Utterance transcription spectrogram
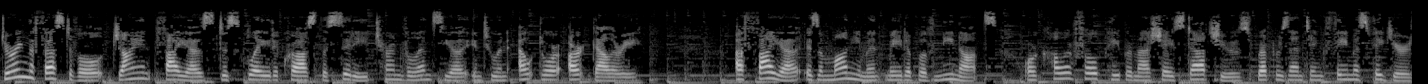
During the festival, giant fallas displayed across the city turn Valencia into an outdoor art gallery. A falla is a monument made up of ninots, or colorful paper mache statues representing famous figures.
